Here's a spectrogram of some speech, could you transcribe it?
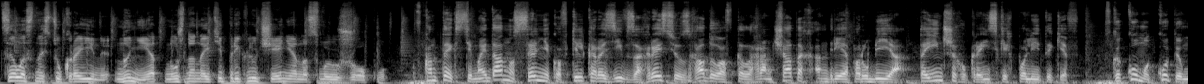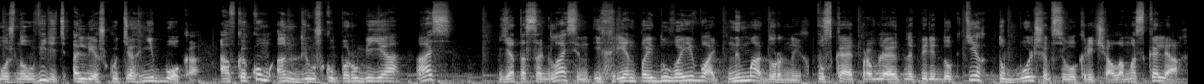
целостность Украины. Но нет, нужно найти приключения на свою жопу. В контексті майдану Сельніков кілька разів з агресію згадував в телеграм-чатах Андрія Парубія та інших українських політиків. В каком окопе можно увидеть Олежку Тягнебока, а в каком Андрюшку Порубия? Ась? Я-то согласен, и хрен пойду воевать, нема дурных. Пускай отправляют на передок тех, кто больше всего кричал о москалях.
